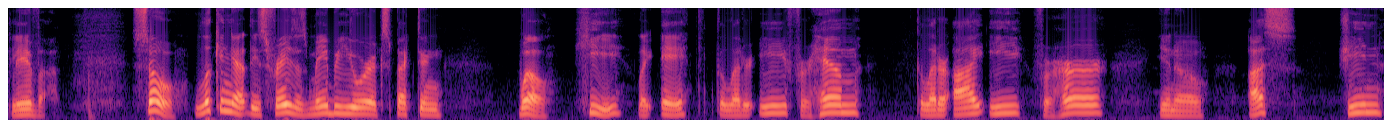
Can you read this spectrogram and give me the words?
Gleva. So, looking at these phrases, maybe you were expecting, well, he, like a, the letter e for him, the letter i, e for her, you know, us, sheen,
